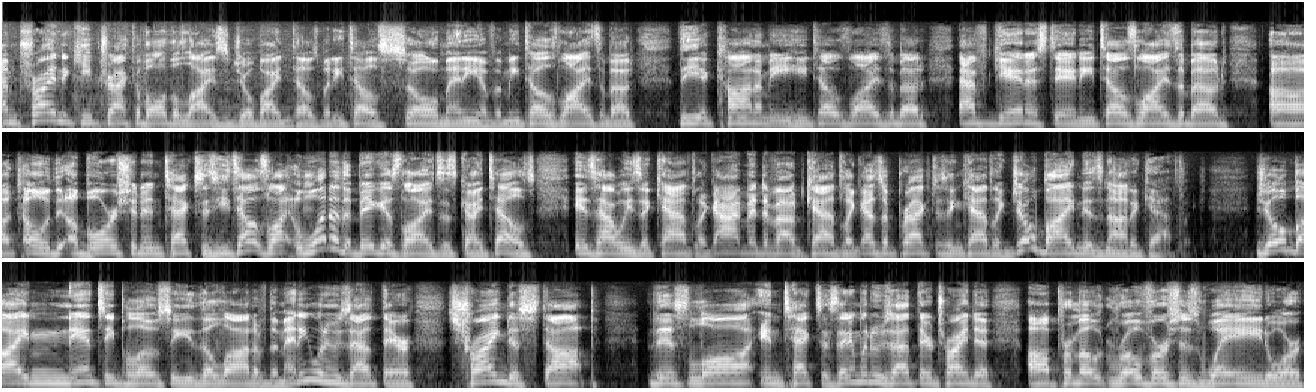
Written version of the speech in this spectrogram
I'm trying to keep track of all the lies that Joe Biden tells, but he tells so many of them. He tells lies about the economy. He tells lies about Afghanistan. He tells lies about, uh, oh, the abortion in Texas. He tells lies. One of the biggest lies this guy tells is how he's a Catholic. I'm a devout Catholic. As a practicing Catholic, Joe Biden is not a Catholic. Joe Biden, Nancy Pelosi, the lot of them, anyone who's out there trying to stop this law in Texas. Anyone who's out there trying to uh, promote Roe versus Wade or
